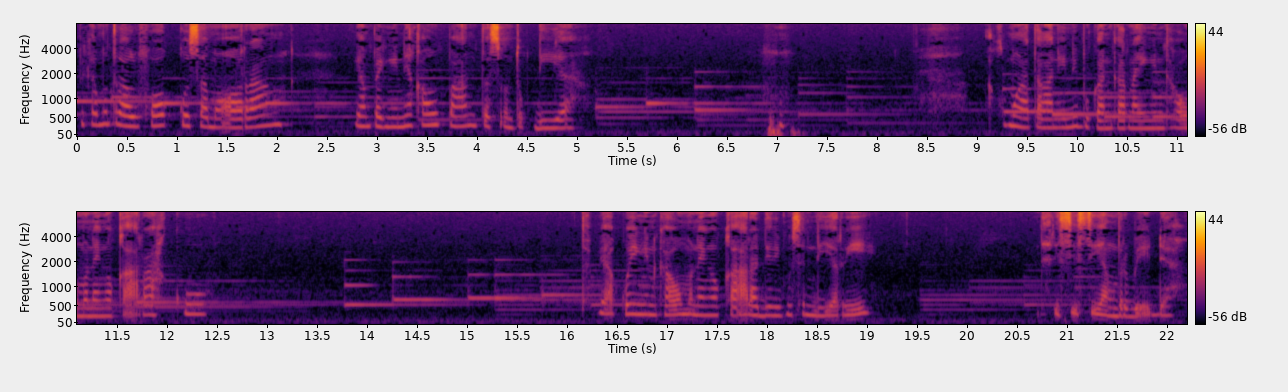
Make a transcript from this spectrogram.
tapi kamu terlalu fokus sama orang yang pengennya kamu pantas untuk dia. Aku mengatakan ini bukan karena ingin kamu menengok ke arahku. Tapi aku ingin kamu menengok ke arah dirimu sendiri dari sisi yang berbeda.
